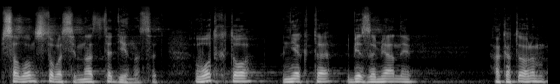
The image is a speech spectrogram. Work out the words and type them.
Псалом 118, 11. Вот кто некто безымянный, о котором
